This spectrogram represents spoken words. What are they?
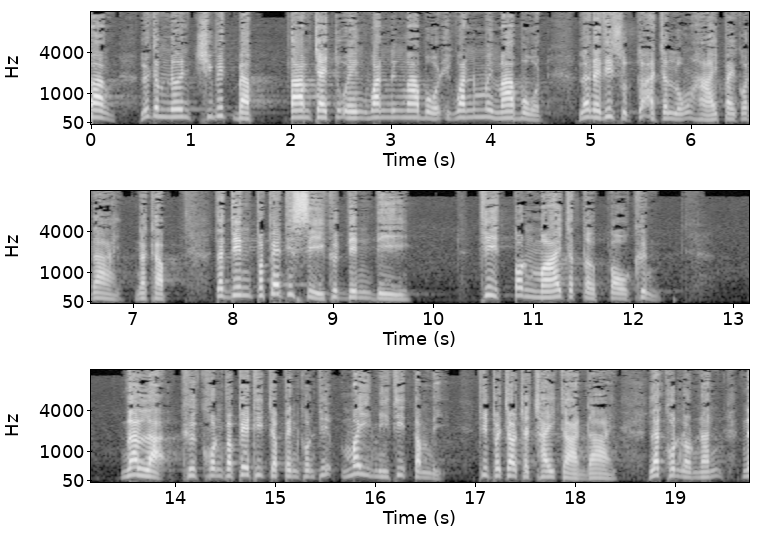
บ้าง หรือดำเนินชีวิตแบบตามใจตัวเองวันหนึ่งมาโบสถ์อีกวันนึงไม่มาโบสถ์แล้วในที่สุดก็อาจจะหลงหายไปก็ได้นะครับ แต่ดินประเภทที่สี่คือดินดี ที่ต้นไม้จะเติบโตขึ้น นั่นแหละคือคนประเภทที่จะเป็นคนที่ไม่มีที่ตำหนิที่พระเจ้าจะใช้การได้ และคนเหล่านั้นใน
